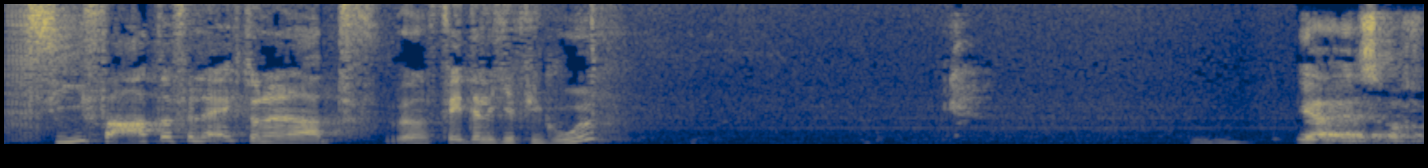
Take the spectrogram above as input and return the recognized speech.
Ziehvater vielleicht oder eine Art äh, väterliche Figur? Ja, er ist auf,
